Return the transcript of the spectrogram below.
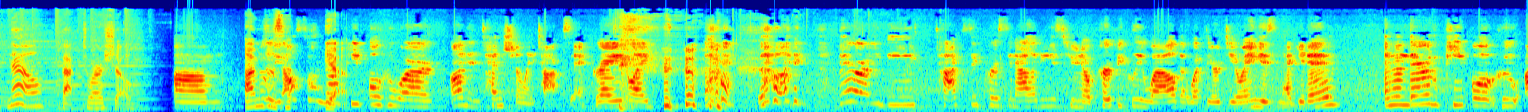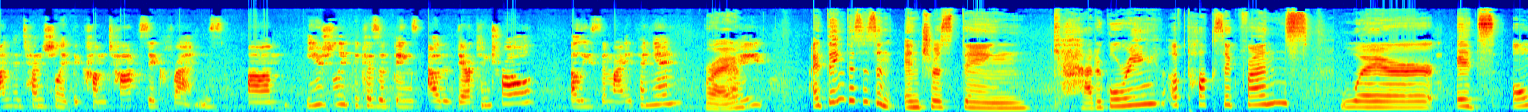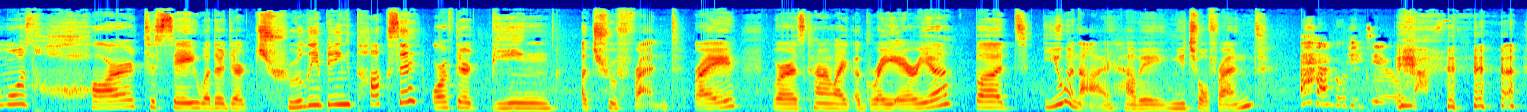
Now, back to our show. Um, I'm just we also know yeah. people who are unintentionally toxic, right? Like, like there are the toxic personalities who know perfectly well that what they're doing is negative, and then there are the people who unintentionally become toxic friends, um, usually because of things out of their control. At least in my opinion, right? right? I think this is an interesting category of toxic friends where it's almost hard to say whether they're truly being toxic or if they're being a true friend, right? Where it's kind of like a gray area. But you and I have a mutual friend we do. yes.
